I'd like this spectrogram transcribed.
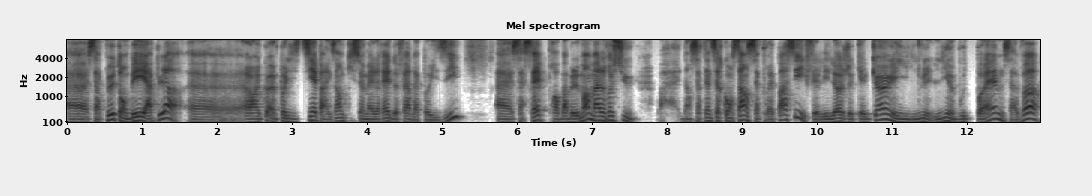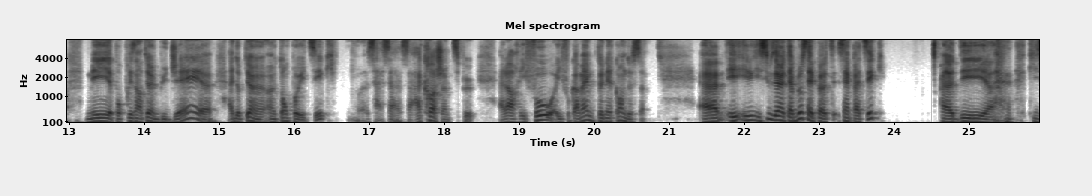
euh, ça peut tomber à plat. Euh, un, politicien, par exemple, qui se mêlerait de faire de la poésie, ça serait probablement mal reçu. Dans certaines circonstances, ça pourrait passer. Il fait l'éloge de quelqu'un, il lit un bout de poème, ça va. Mais pour présenter un budget, adopter un, ton poétique, ça, accroche un petit peu. Alors, il faut, il faut quand même tenir compte de ça. et, ici, vous avez un tableau sympathique euh, qui,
